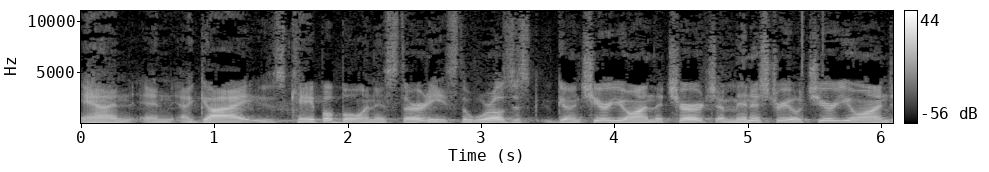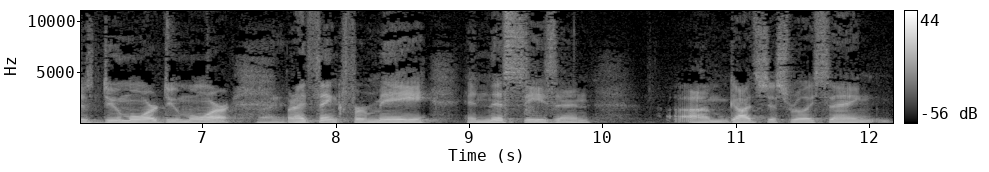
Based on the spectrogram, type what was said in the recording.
And, and a guy who's capable in his 30s, the world's just going to cheer you on, the church, a ministry will cheer you on, just do more, do more. Right. But I think for me, in this season, um, God's just really saying,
